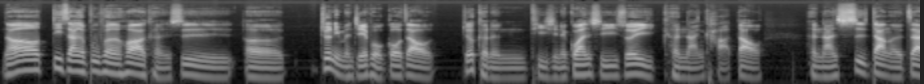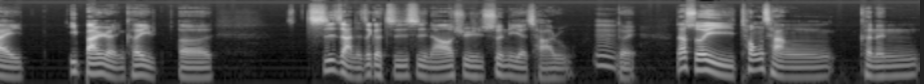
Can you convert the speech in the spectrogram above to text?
然后第三个部分的话，可能是呃，就你们解剖构造，就可能体型的关系，所以很难卡到，很难适当的在一般人可以呃施展的这个姿势，然后去顺利的插入。嗯，对那所以通常可能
